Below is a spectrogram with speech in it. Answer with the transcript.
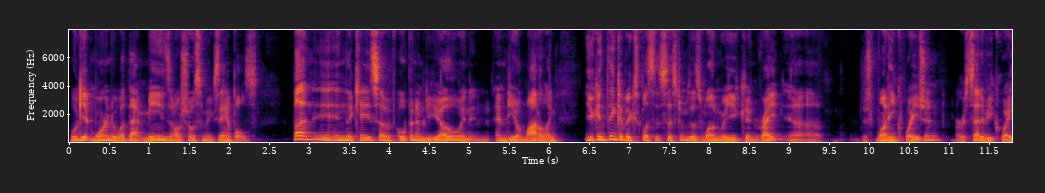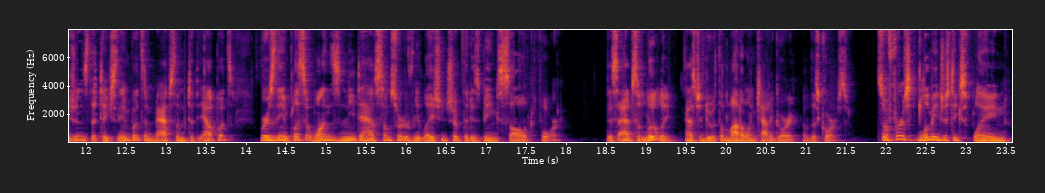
We'll get more into what that means and I'll show some examples. But in the case of OpenMDAO and MDO modeling, you can think of explicit systems as one where you can write uh, just one equation or a set of equations that takes the inputs and maps them to the outputs, whereas the implicit ones need to have some sort of relationship that is being solved for. This absolutely has to do with the modeling category of this course. So first, let me just explain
